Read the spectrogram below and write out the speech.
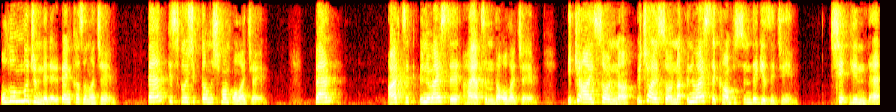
olumlu cümleleri ben kazanacağım. Ben psikolojik danışman olacağım. Ben artık üniversite hayatında olacağım. İki ay sonra, üç ay sonra üniversite kampüsünde gezeceğim şeklinde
